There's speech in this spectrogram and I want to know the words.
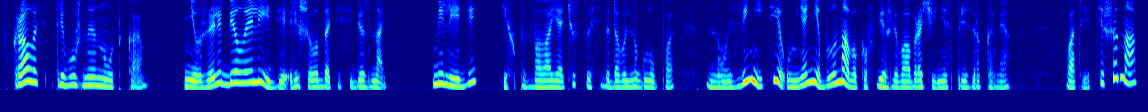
вкралась тревожная нотка. Неужели белая леди решила дать о себе знать? «Миледи», – тихо позвала я, чувствуя себя довольно глупо. «Но извините, у меня не было навыков вежливого обращения с призраками». В ответ тишина.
